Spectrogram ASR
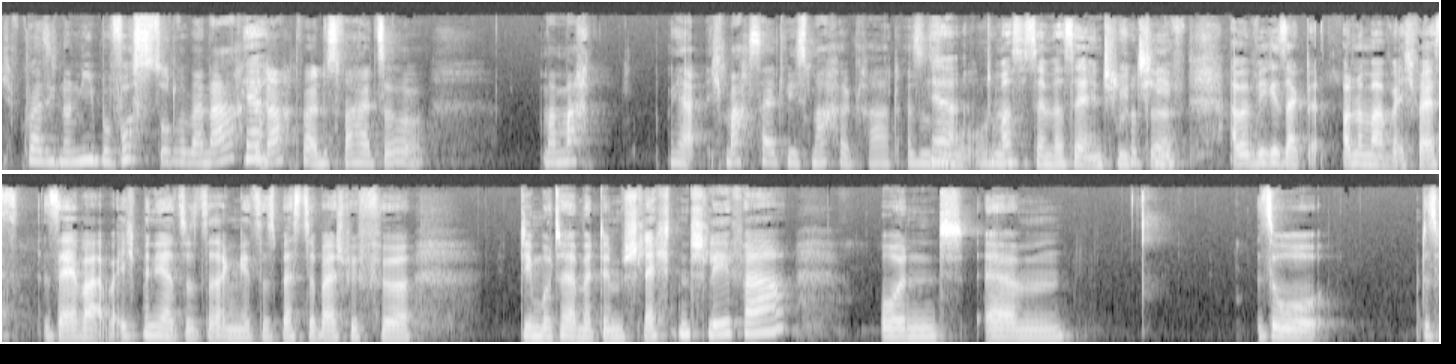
ich habe quasi noch nie bewusst so drüber nachgedacht, ja. weil das war halt so, man macht ja, ich mache es halt, wie ich es mache gerade. Also ja, so du machst es einfach sehr intuitiv. Schritte. Aber wie gesagt, auch nochmal, weil ich weiß selber, aber ich bin ja sozusagen jetzt das beste Beispiel für die Mutter mit dem schlechten Schläfer und ähm, so das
